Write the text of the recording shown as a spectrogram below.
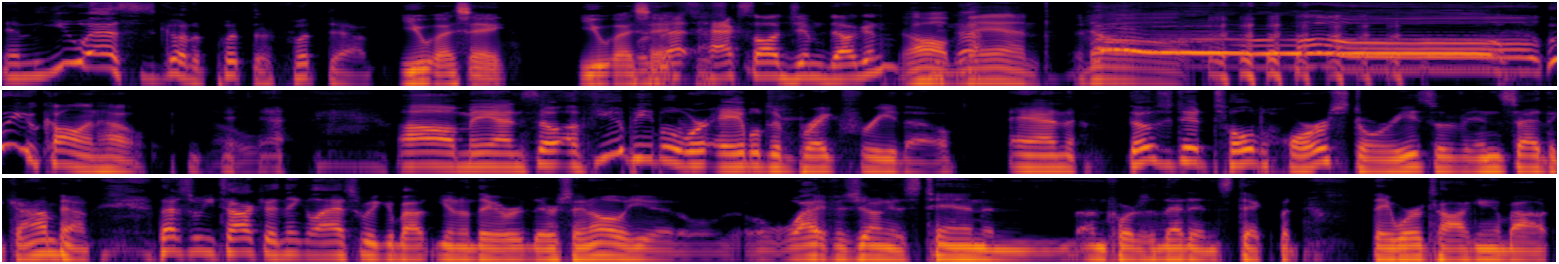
and the U.S. is going to put their foot down. USA. was USA. that Hacksaw Jim Duggan? Oh man, no. You calling ho? Oh man, so a few people were able to break free though. And those did told horror stories of inside the compound. That's what we talked, I think, last week about. You know, they were they were saying, "Oh, he had a wife as young as ten, and unfortunately that didn't stick." But they were talking about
